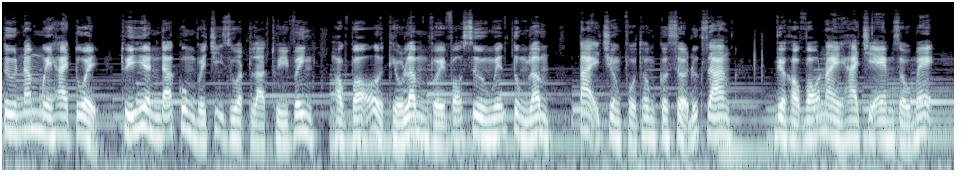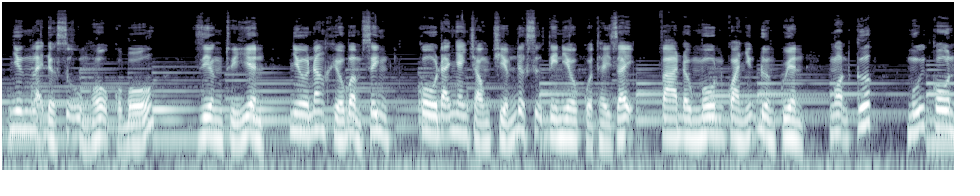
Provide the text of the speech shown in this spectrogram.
Từ năm 12 tuổi, Thúy Hiền đã cùng với chị ruột là Thúy Vinh học võ ở Thiếu Lâm với võ sư Nguyễn Tùng Lâm tại trường phổ thông cơ sở Đức Giang. Việc học võ này hai chị em giấu mẹ nhưng lại được sự ủng hộ của bố. Riêng Thúy Hiền nhờ năng khiếu bẩm sinh, cô đã nhanh chóng chiếm được sự tin yêu của thầy dạy và đồng môn qua những đường quyền, ngọn cước, mũi côn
